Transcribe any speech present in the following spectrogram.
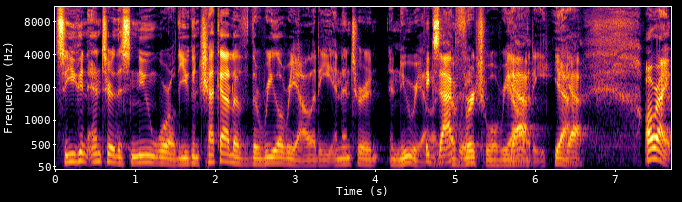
So you can enter this new world. You can check out of the real reality and enter a, a new reality, Exactly. a virtual reality. Yeah. Yeah. All right.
